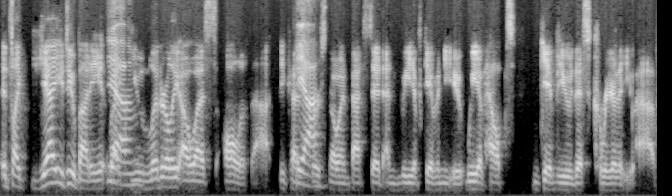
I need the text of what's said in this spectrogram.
it's like yeah you do buddy yeah. like you literally owe us all of that because yeah. we're so invested and we have given you we have helped give you this career that you have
